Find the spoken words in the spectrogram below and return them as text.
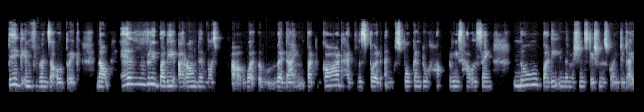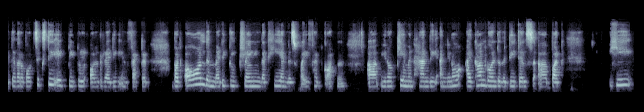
big influenza outbreak. Now, everybody around him was uh, were, were dying, but God had whispered and spoken to Rees Howell saying, Nobody in the mission station is going to die. There were about 68 people already infected, but all the medical training that he and his wife had gotten, uh, you know, came in handy. And, you know, I can't go into the details, uh, but he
